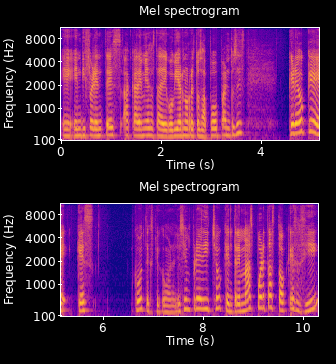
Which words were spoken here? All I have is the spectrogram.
eh, en diferentes academias hasta de gobierno, retos a Popa. Entonces, creo que, que es ¿Cómo te explico, bueno? Yo siempre he dicho que entre más puertas toques así,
